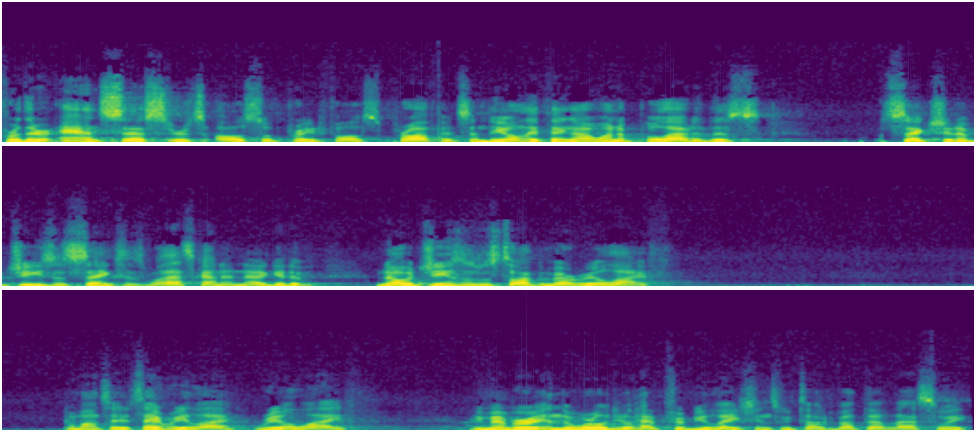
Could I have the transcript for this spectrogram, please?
for their ancestors also prayed false prophets? And the only thing I want to pull out of this section of Jesus saying says, well, that's kind of negative. No, Jesus was talking about real life. Come on, say, say real life. Real life. Remember, in the world you'll have tribulations. We talked about that last week.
